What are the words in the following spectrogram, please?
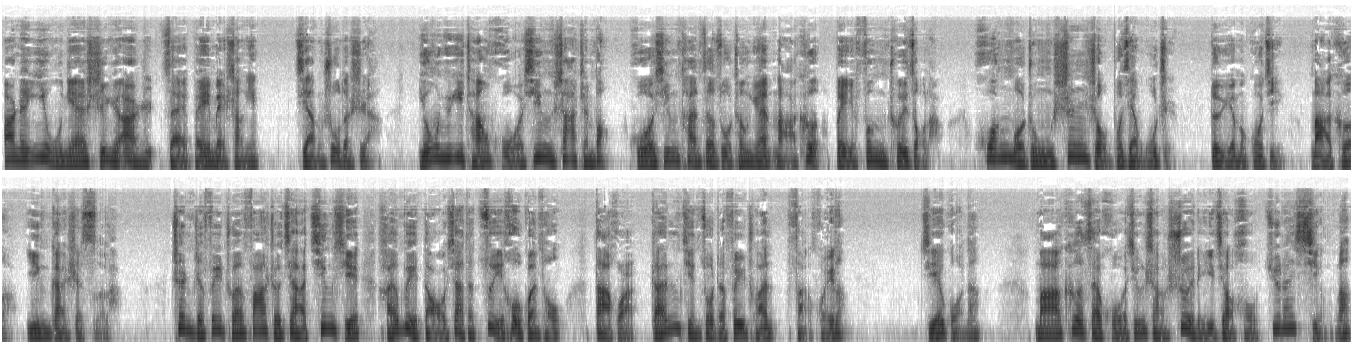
，2015年10月2日在北美上映。讲述的是啊，由于一场火星沙尘暴，火星探测组成员马克被风吹走了，荒漠中伸手不见五指。队员们估计马克应该是死了。趁着飞船发射架倾斜还未倒下的最后关头。大伙儿赶紧坐着飞船返回了，结果呢，马克在火星上睡了一觉后居然醒了，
